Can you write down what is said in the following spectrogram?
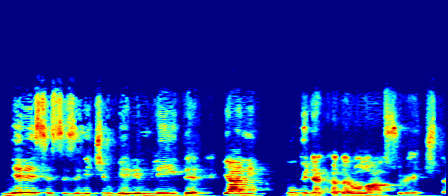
Neresi sizin için verimliydi? Yani bugüne kadar olan süreçte.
